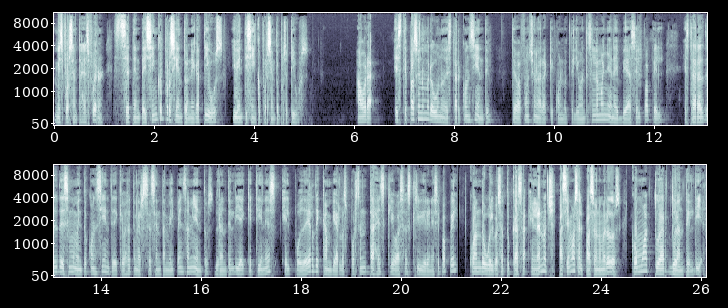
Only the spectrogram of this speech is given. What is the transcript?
mis porcentajes fueron 75% negativos y 25% positivos. Ahora, este paso número uno de estar consciente te va a funcionar a que cuando te levantes en la mañana y veas el papel, estarás desde ese momento consciente de que vas a tener 60.000 pensamientos durante el día y que tienes el poder de cambiar los porcentajes que vas a escribir en ese papel cuando vuelvas a tu casa en la noche. Pasemos al paso número 2. ¿Cómo actuar durante el día?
